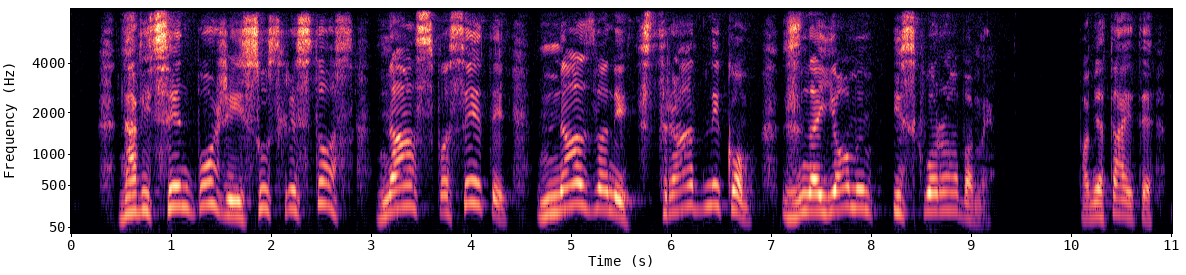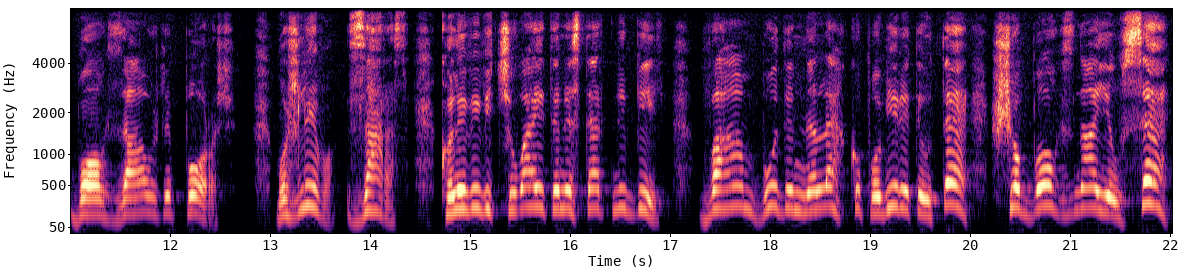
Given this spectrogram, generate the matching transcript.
Навіть Син Божий Ісус Христос, наш Спаситель, названий страдником, знайомим із хворобами. Пам'ятайте, Бог завжди поруч. Можливо, зараз, коли ви відчуваєте нестерпний біль, вам буде нелегко повірити в те, що Бог знає все,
